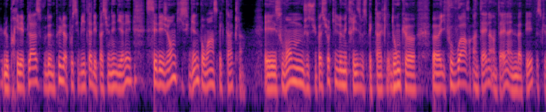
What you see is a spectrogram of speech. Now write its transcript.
Le prix des places vous donne plus la possibilité à des passionnés d'y aller. C'est des gens qui viennent pour voir un spectacle. Et souvent, je suis pas sûr qu'ils le maîtrisent le spectacle. Donc, euh, euh, il faut voir un tel, un tel, un Mbappé, parce que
